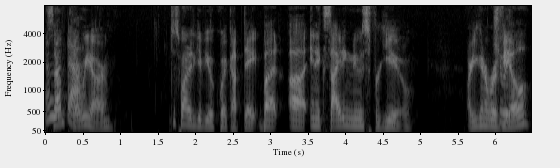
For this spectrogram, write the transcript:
I so love that. there we are. Just wanted to give you a quick update, but uh, in exciting news for you, are you going to reveal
